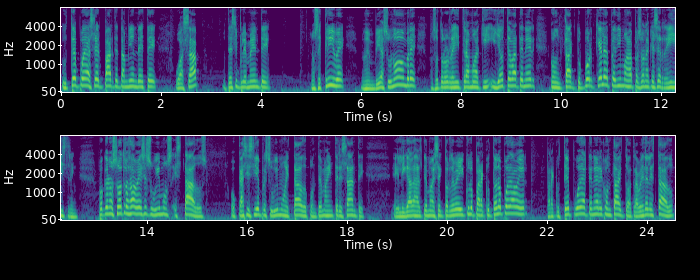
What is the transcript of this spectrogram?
Usted puede hacer parte también de este WhatsApp. Usted simplemente nos escribe, nos envía su nombre, nosotros lo registramos aquí y ya usted va a tener contacto. ¿Por qué le pedimos a las personas que se registren? Porque nosotros a veces subimos estados, o casi siempre subimos estados con temas interesantes eh, ligados al tema del sector de vehículos, para que usted lo pueda ver, para que usted pueda tener el contacto a través del estado.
